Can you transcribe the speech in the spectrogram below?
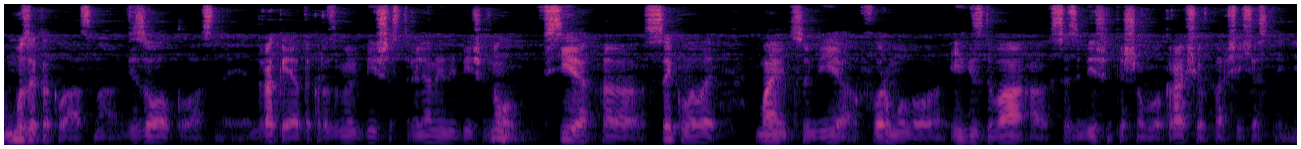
Музика класна, візуал класний. Драки, я так розумію, більше, стрілянини більше. Ну, всі е, сиквели мають собі формулу X2, е, все збільшити, щоб було краще в першій частині.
